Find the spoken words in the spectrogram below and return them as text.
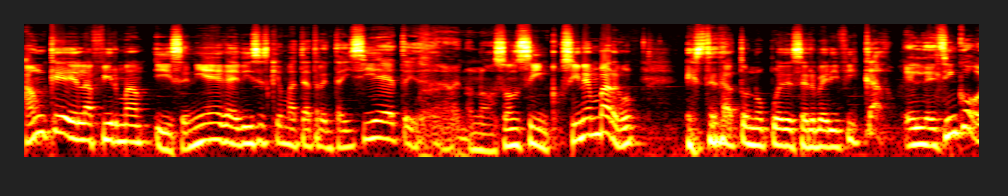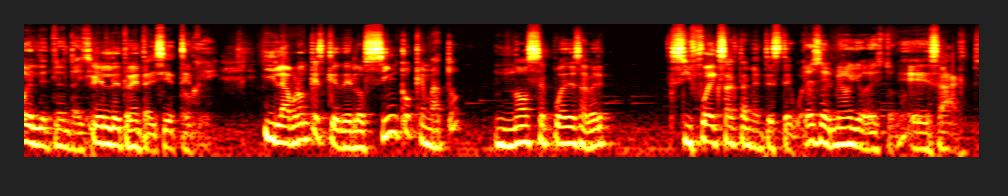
Aunque él afirma y se niega y dice que maté a 37, y, bueno, no, son cinco. Sin embargo, este dato no puede ser verificado. ¿El del 5 o el de 37? El de 37. Y la bronca es que de los cinco que mató, no se puede saber si fue exactamente este güey. Es el meollo de esto, ¿no? Exacto.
